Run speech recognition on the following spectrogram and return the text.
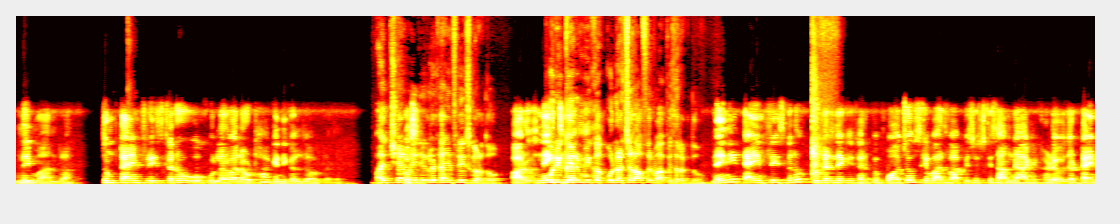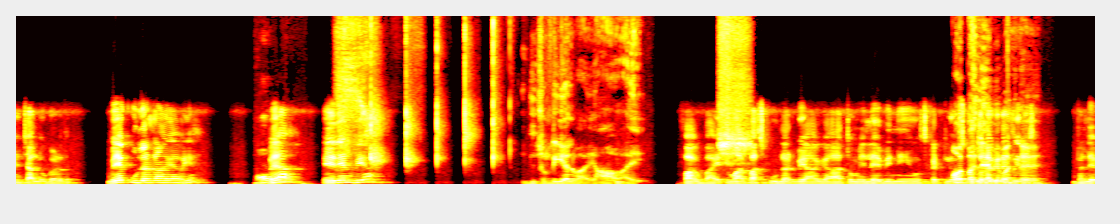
नहीं मान रहा। तुम टाइम फ्रीज करो, वो कूलर वाला उठा के निकल जाओ brother। भाई छह महीने के लिए टाइम फ्रीज कर दो। और नहीं पूरी गर्मी का कूलर चलाओ फिर वापस रख दो। नहीं नहीं टाइम फ्रीज करो कूलर लेके घर पे पहुंचो उसके बाद वापस उसके सामने आके खड़े हो जाओ टाइम चालू कर दो। भैया कूलर कहाँ गया भैया? भैया एलियन भैया? रियल भाई हाँ भाई। फक भाई तुम्हारे पास कूलर भी आ गया तुम हिले भी नहीं उसके उसको तो भले लग भी रहा है भले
